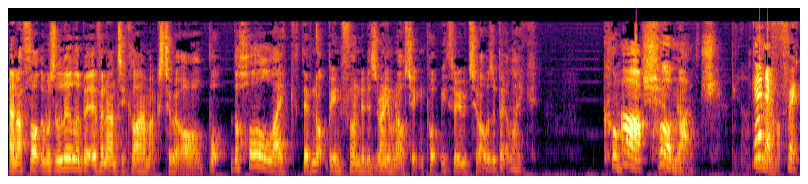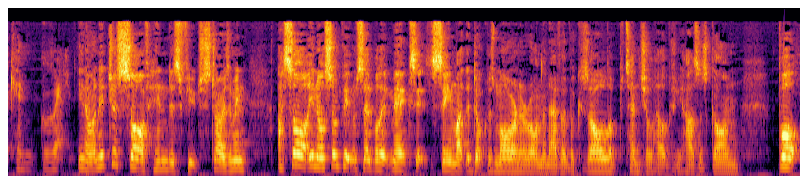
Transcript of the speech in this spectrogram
And I thought there was a little bit of an anticlimax to it all. But the whole, like, they've not been funded, is there anyone else you can put me through to? I was a bit like, come oh, on, Oh, come on, Get You a freaking grip. you know, and it just sort of hinders future stories. I mean, I saw, you know, some people have said, well, it makes it seem like the Doctor's more on her own than ever because all the potential help she has has gone. But,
